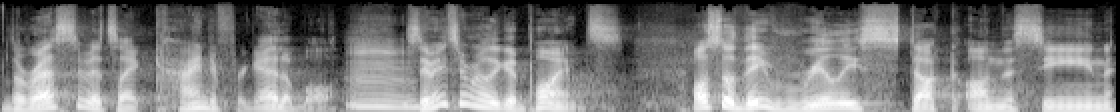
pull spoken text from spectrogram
the rest of it's like kind of forgettable. Mm. So they made some really good points. Also, they really stuck on the scene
